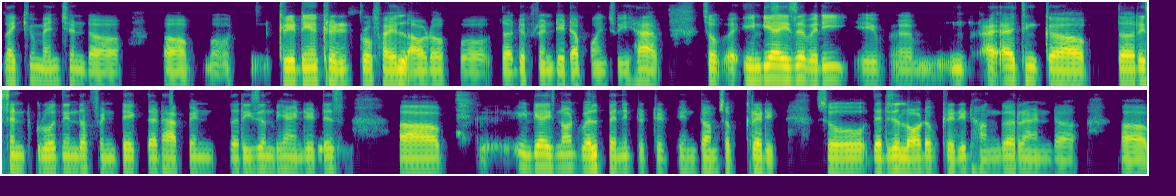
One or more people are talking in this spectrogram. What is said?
like you mentioned, uh, uh, uh, creating a credit profile out of uh, the different data points we have. So uh, India is a very, uh, um, I, I think the recent growth in the fintech that happened, the reason behind it is India is not well penetrated in terms of credit. So there is a lot of credit hunger and uh,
